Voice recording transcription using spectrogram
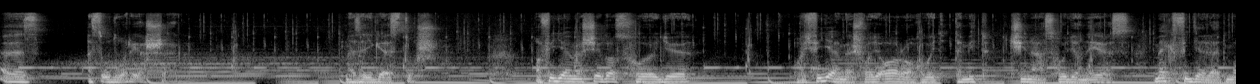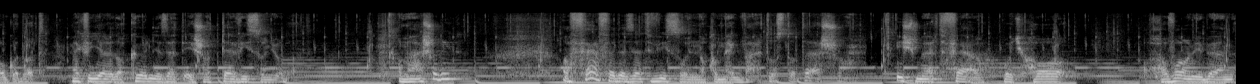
ez, ez udvariasság. Ez egy gesztus. A figyelmesség az, hogy, hogy figyelmes vagy arra, hogy te mit csinálsz, hogyan élsz. Megfigyeled magadat, megfigyeled a környezet és a te viszonyodat. A második, a felfedezett viszonynak a megváltoztatása. Ismert fel, hogy ha, ha valamiben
